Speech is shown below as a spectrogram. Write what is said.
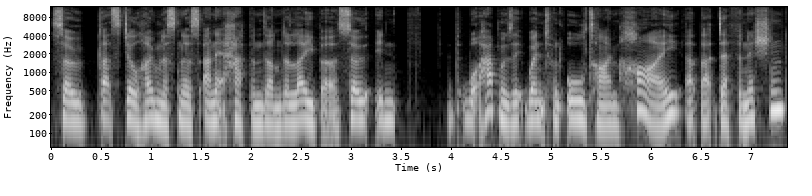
so that's still homelessness, and it happened under Labour. So in what happened was it went to an all-time high at that definition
